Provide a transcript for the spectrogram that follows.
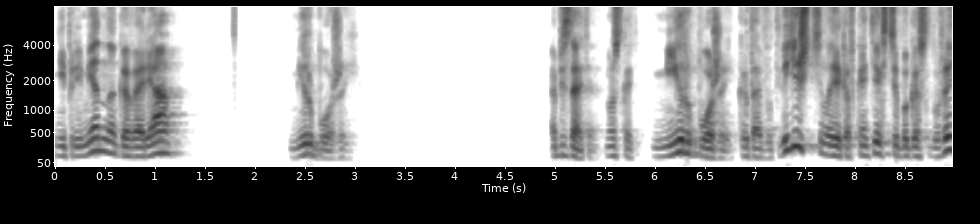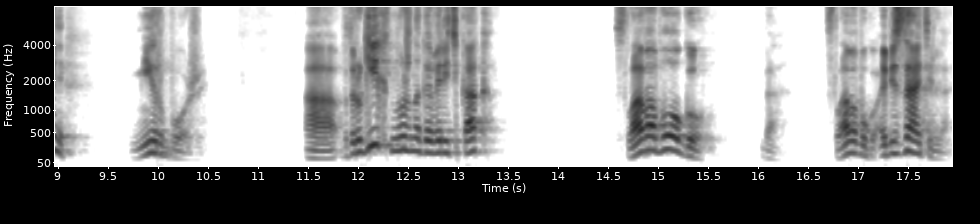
непременно говоря, мир Божий. Обязательно. Нужно сказать «мир Божий». Когда вот видишь человека в контексте богослужения, мир Божий. А в других нужно говорить как? Слава Богу! Да, слава Богу, обязательно.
